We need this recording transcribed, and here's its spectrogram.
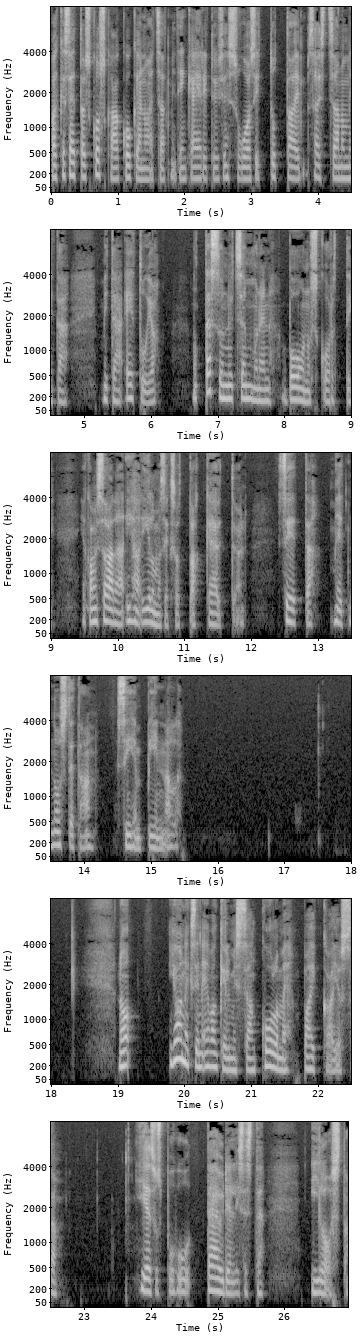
Vaikka sä et olisi koskaan kokenut, että sä oot mitenkään erityisen suosittu tai saisit saanut mitään, mitään etuja. Mutta tässä on nyt semmoinen bonuskortti – joka me saadaan ihan ilmaiseksi ottaa käyttöön. Se, että meidät nostetaan siihen pinnalle. No, Johanneksen evankelmissa on kolme paikkaa, jossa Jeesus puhuu täydellisestä ilosta.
